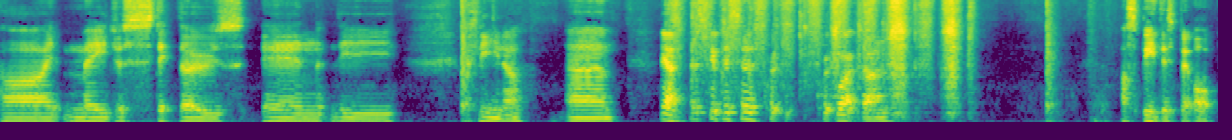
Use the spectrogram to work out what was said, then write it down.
I may just stick those in the cleaner. Um, yeah, let's give this a quick, quick work down. I'll speed this bit up.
